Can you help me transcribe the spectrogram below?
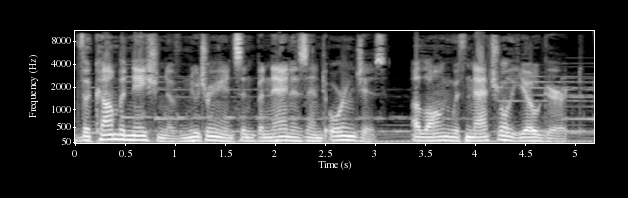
The combination of nutrients in bananas and oranges, along with natural yogurt,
